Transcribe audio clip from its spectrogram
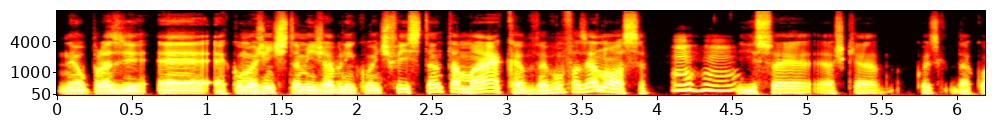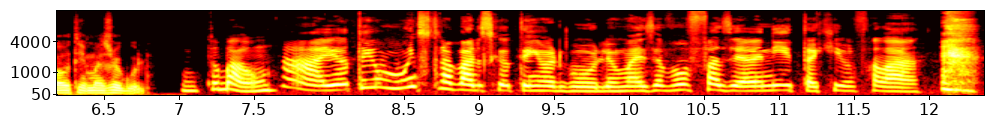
né, o prazer. É, é, como a gente também já brincou, a gente fez tanta marca, nós vamos fazer a nossa. Uhum. Isso é, acho que é a coisa da qual eu tenho mais orgulho. Muito bom. Ah, eu tenho muitos trabalhos que eu tenho orgulho, mas eu vou fazer a Anitta aqui, vou falar.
